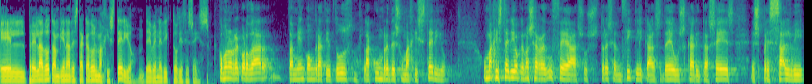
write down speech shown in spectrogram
El prelado también ha destacado el magisterio de Benedicto XVI. ¿Cómo no recordar también con gratitud la cumbre de su magisterio? Un magisterio que no se reduce a sus tres encíclicas Deus Caritas Es, Spes Salvi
